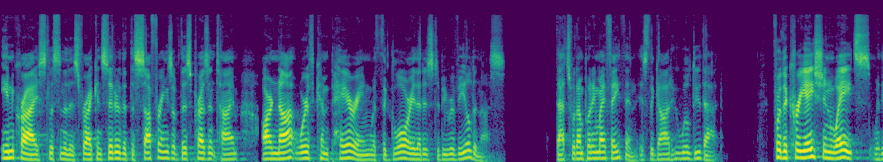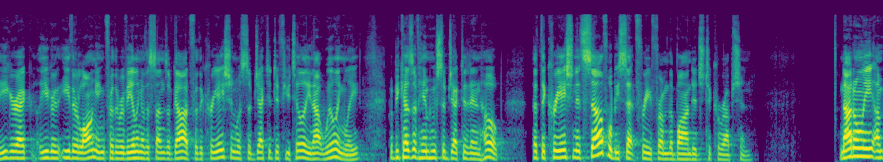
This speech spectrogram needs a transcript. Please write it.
in Christ. Listen to this. For I consider that the sufferings of this present time are not worth comparing with the glory that is to be revealed in us. That's what I'm putting my faith in, is the God who will do that. For the creation waits with eager, eager, either longing for the revealing of the sons of God. For the creation was subjected to futility, not willingly, but because of him who subjected it in hope, that the creation itself will be set free from the bondage to corruption. Not only, um,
